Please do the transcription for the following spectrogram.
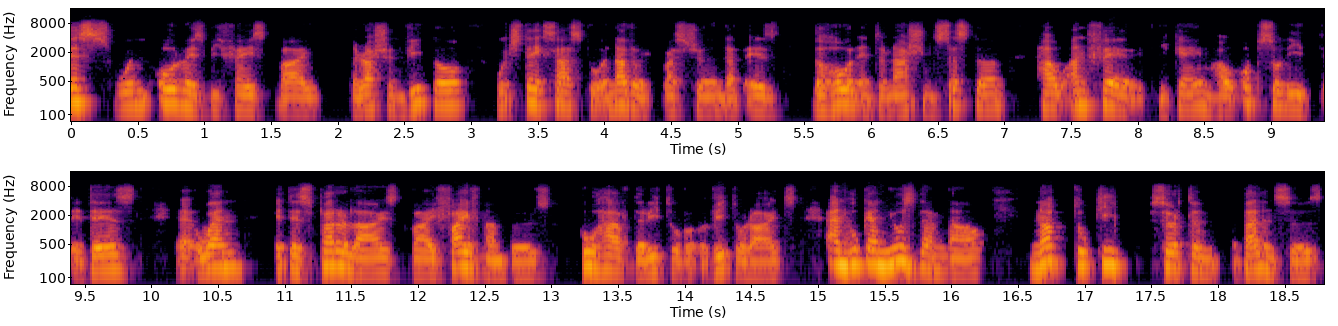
this will always be faced by a Russian veto which takes us to another question that is the whole international system, how unfair it became, how obsolete it is uh, when it is paralyzed by five members who have the veto, veto rights and who can use them now not to keep certain balances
